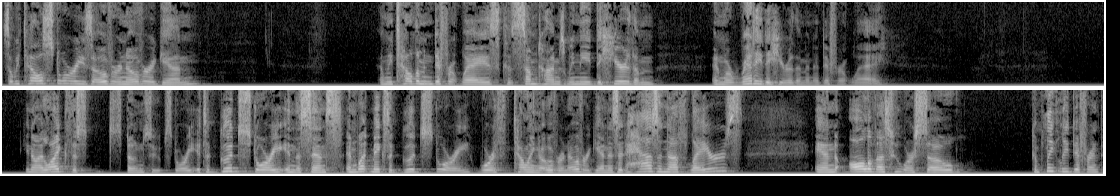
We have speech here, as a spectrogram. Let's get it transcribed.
So we tell stories over and over again. And we tell them in different ways because sometimes we need to hear them and we're ready to hear them in a different way. You know, I like this stone soup story. It's a good story in the sense, and what makes a good story worth telling over and over again is it has enough layers and all of us who are so completely different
